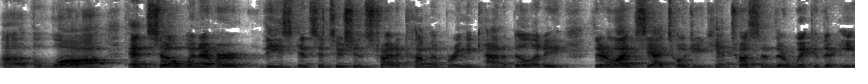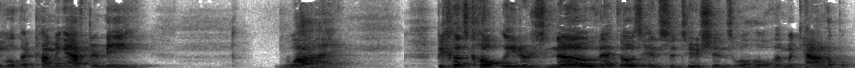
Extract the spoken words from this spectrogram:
uh, the law. And so whenever these institutions try to come and bring accountability, they're like, see, I told you you can't trust them. They're wicked. They're evil. They're coming after me. Why? Because cult leaders know that those institutions will hold them accountable.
